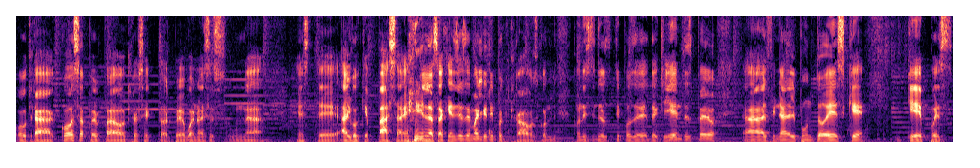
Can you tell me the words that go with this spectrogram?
otra cosa, pero para otro sector. Pero bueno, eso es una este, algo que pasa en las agencias de marketing porque trabajamos con, con distintos tipos de, clientes, pero al final el punto es que, que pues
